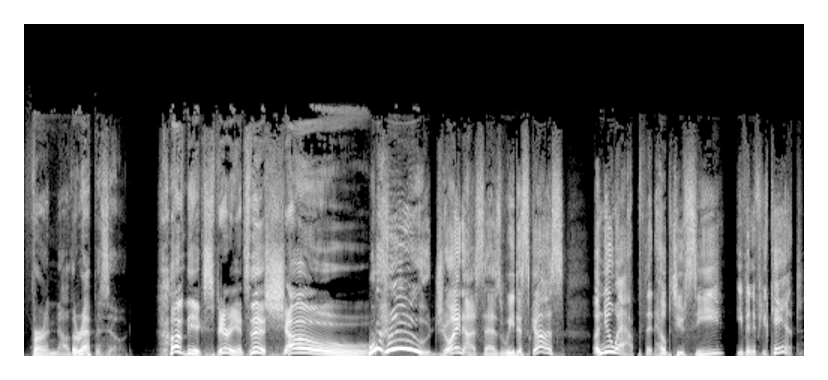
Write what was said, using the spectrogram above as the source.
for another episode of the Experience This Show. Woohoo! Join us as we discuss a new app that helps you see even if you can't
